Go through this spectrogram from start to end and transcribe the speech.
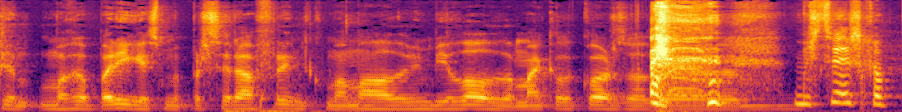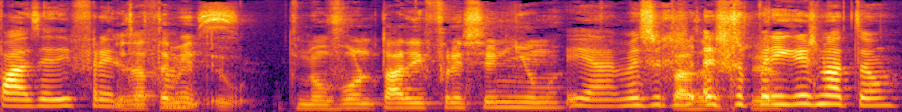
por exemplo, uma rapariga, se me aparecer à frente com uma mala da Bimbilol, da Michael Kors ou da. Mas tu és rapaz, é diferente. Exatamente, eu não vou notar diferença nenhuma. Yeah, mas as, Estás raparigas notam.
